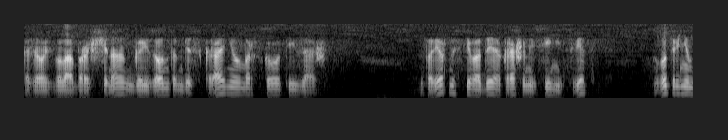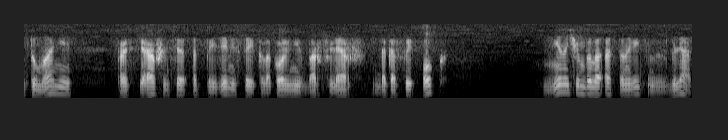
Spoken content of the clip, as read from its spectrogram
казалось, была обращена к горизонтам бескрайнего морского пейзажа. На поверхности воды, окрашенный синий цвет, в утреннем тумане, простиравшемся от приземистой колокольни Барфлер до косы Ок, не на чем было остановить взгляд,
